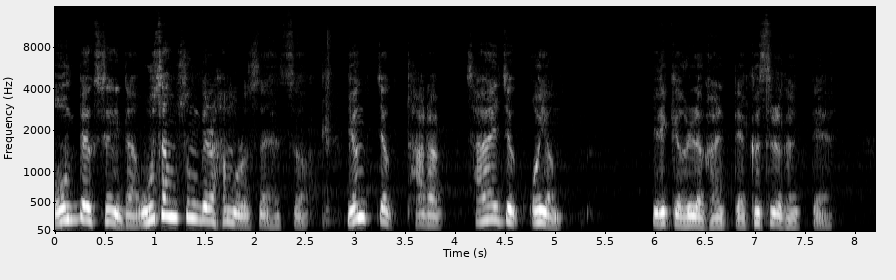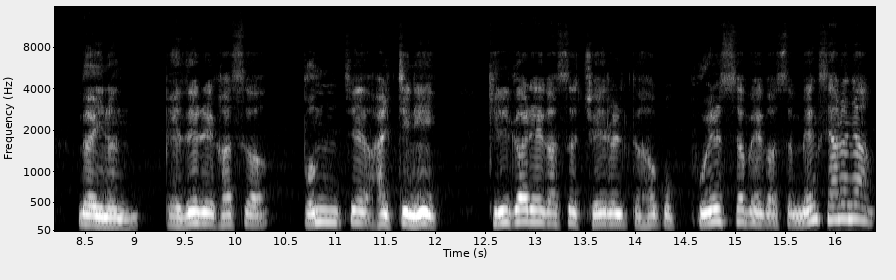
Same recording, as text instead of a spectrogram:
온 백성이 다 우상 숭배를 함으로써 해서 영적 타락, 사회적 오염 이렇게 흘러갈 때, 거슬러 갈 때 너희는 베델에 가서 범죄할지니 길갈에 가서 죄를 더하고 부엘사바에 가서 맹세하느냐?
